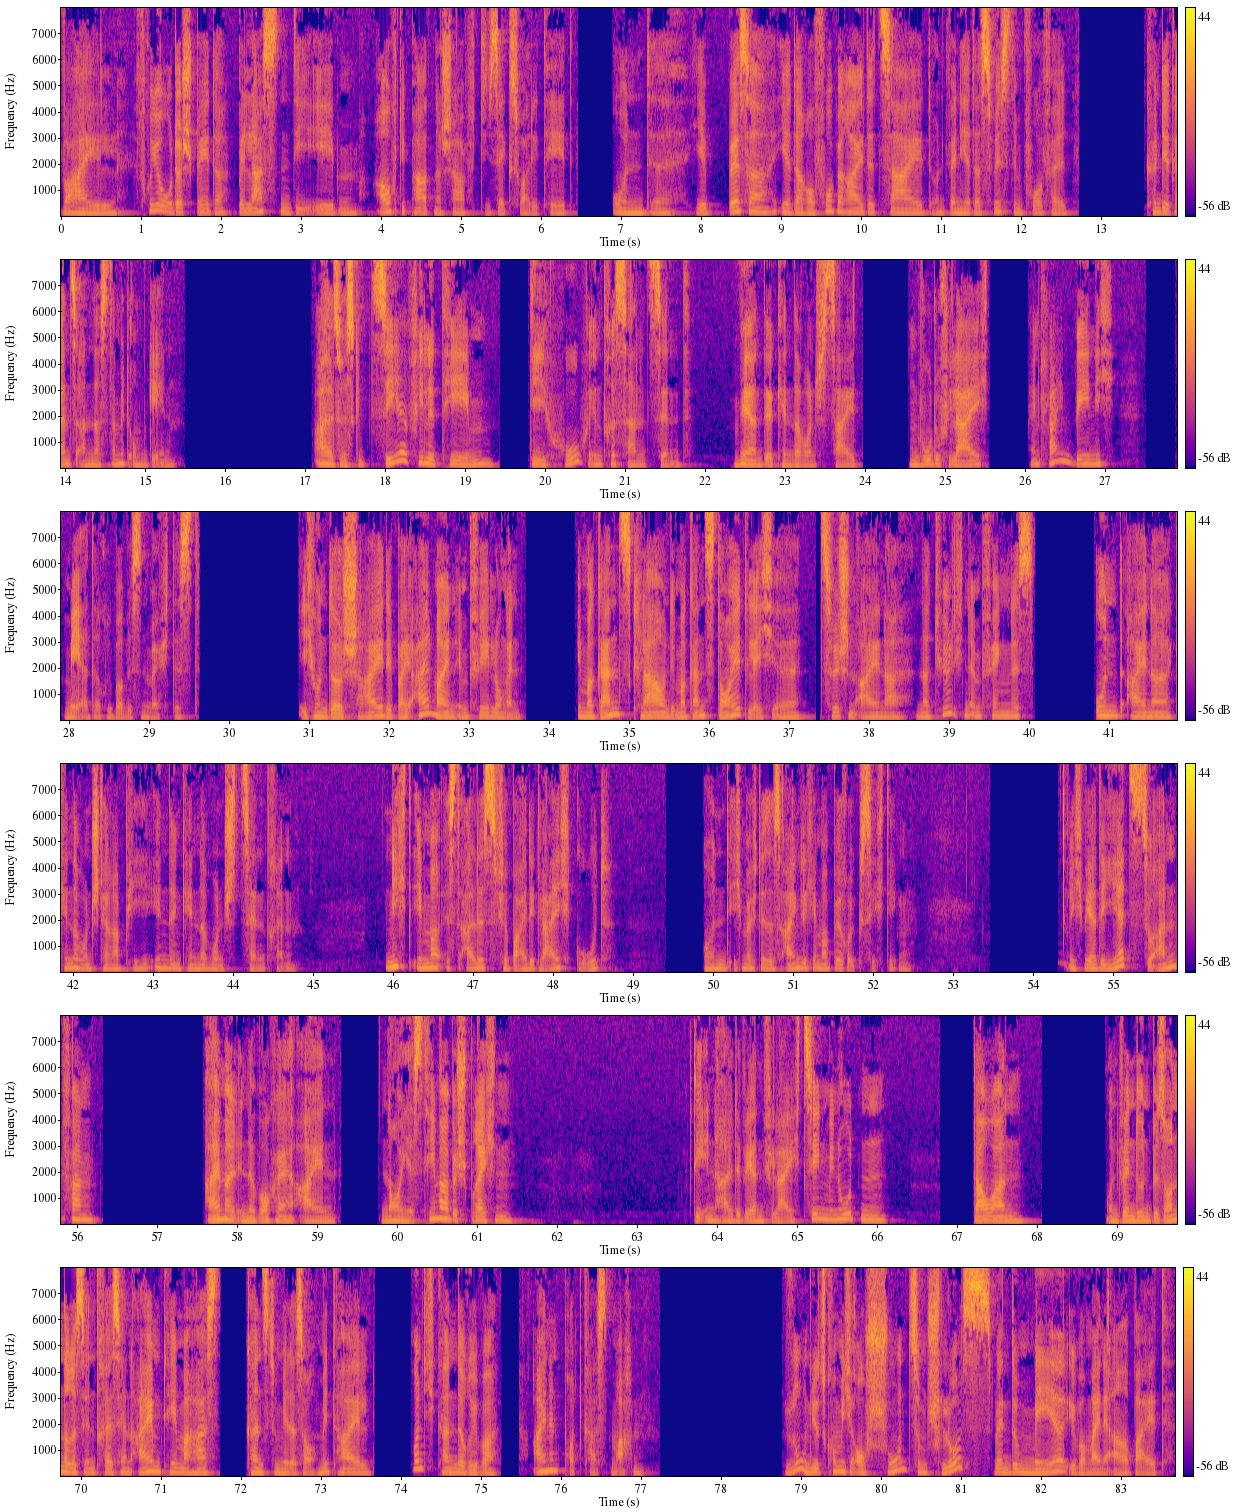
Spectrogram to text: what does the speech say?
weil früher oder später belasten die eben auch die Partnerschaft, die Sexualität. Und äh, je besser ihr darauf vorbereitet seid und wenn ihr das wisst im Vorfeld, könnt ihr ganz anders damit umgehen. Also es gibt sehr viele Themen, die hochinteressant sind während der Kinderwunschzeit und wo du vielleicht ein klein wenig mehr darüber wissen möchtest. Ich unterscheide bei all meinen Empfehlungen immer ganz klar und immer ganz deutlich äh, zwischen einer natürlichen Empfängnis und einer Kinderwunschtherapie in den Kinderwunschzentren. Nicht immer ist alles für beide gleich gut und ich möchte das eigentlich immer berücksichtigen. Ich werde jetzt zu Anfang einmal in der Woche ein neues Thema besprechen. Die Inhalte werden vielleicht zehn Minuten dauern. Und wenn du ein besonderes Interesse an einem Thema hast, kannst du mir das auch mitteilen und ich kann darüber einen Podcast machen. So, und jetzt komme ich auch schon zum Schluss. Wenn du mehr über meine Arbeit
